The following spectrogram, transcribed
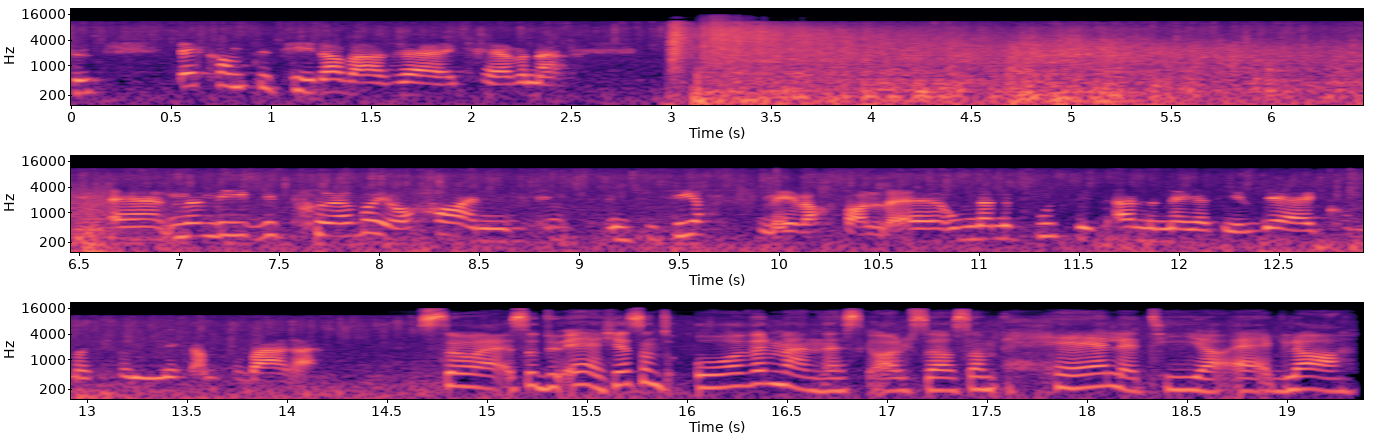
det kan til tider være krevende. Men vi, vi prøver jo å ha en, en entusiasme, i hvert fall. Eh, Om den er positiv eller negativ, det kommer selvfølgelig litt an på været. Så, eh, så du er ikke et sånt overmenneske altså, som hele tida er glad?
